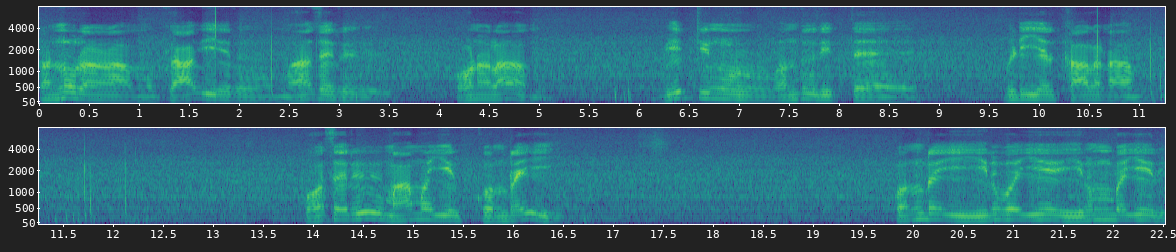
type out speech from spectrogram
கண்ணூராம் காவியரும் மாசரு போனலாம் வீட்டினுள் வந்துதித்த விடியற் காலனாம். கோசரு மாமயிர் கொன்றை கொன்றை இருபயிர் இரும்பயிர்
